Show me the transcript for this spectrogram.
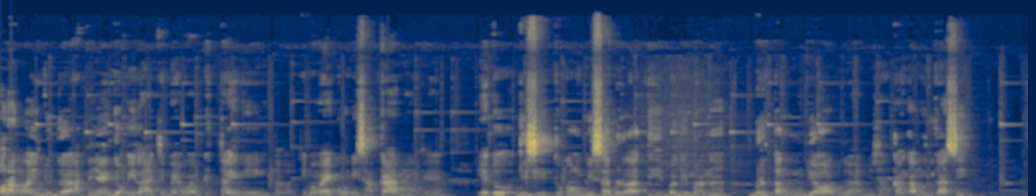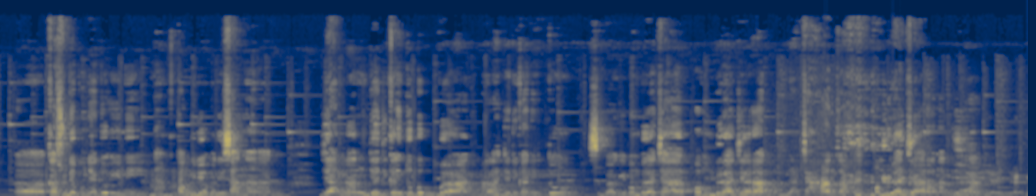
orang lain juga. Artinya yang doi lah cemewek kita ini gitu loh. Cemewekku misalkan gitu ya. Yaitu di situ kamu bisa berlatih bagaimana bertanggung jawab gak. Misalkan kamu dikasih eh, kan sudah punya doi ini. Nah tanggung jawabnya di sana. Jangan jadikan itu beban. Malah jadikan itu sebagai pembelajar pembelajaran. Pembelajaran sampai pembelajaran iya enggak iya iya.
